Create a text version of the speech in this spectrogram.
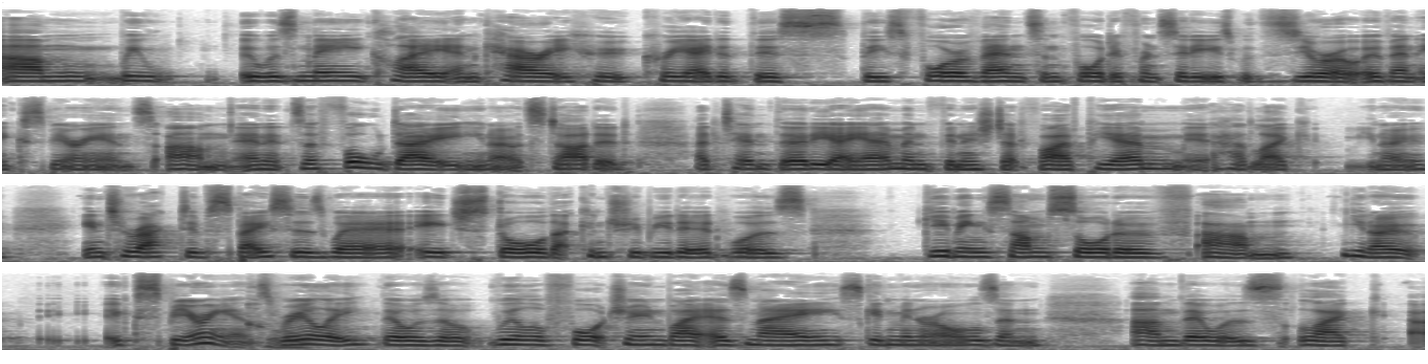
um, we it was me, Clay, and Carrie who created this these four events in four different cities with zero event experience. Um, and it's a full day. You know, it started at 10:30 a.m. and finished at 5 p.m. It had like you know interactive spaces where each store that contributed was giving some sort of um, you know experience cool. really there was a wheel of fortune by Esmi skin minerals and um, there was like uh,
